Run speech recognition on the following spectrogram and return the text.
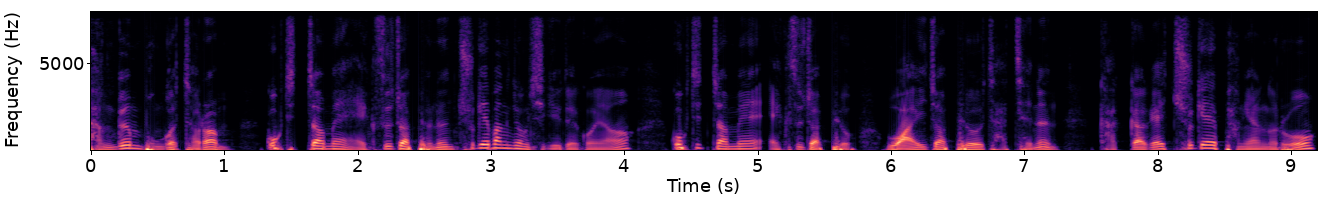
방금 본 것처럼 꼭지점의 x좌표는 축의 방정식이 되고요. 꼭지점의 x좌표, y좌표 자체는 각각의 축의 방향으로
